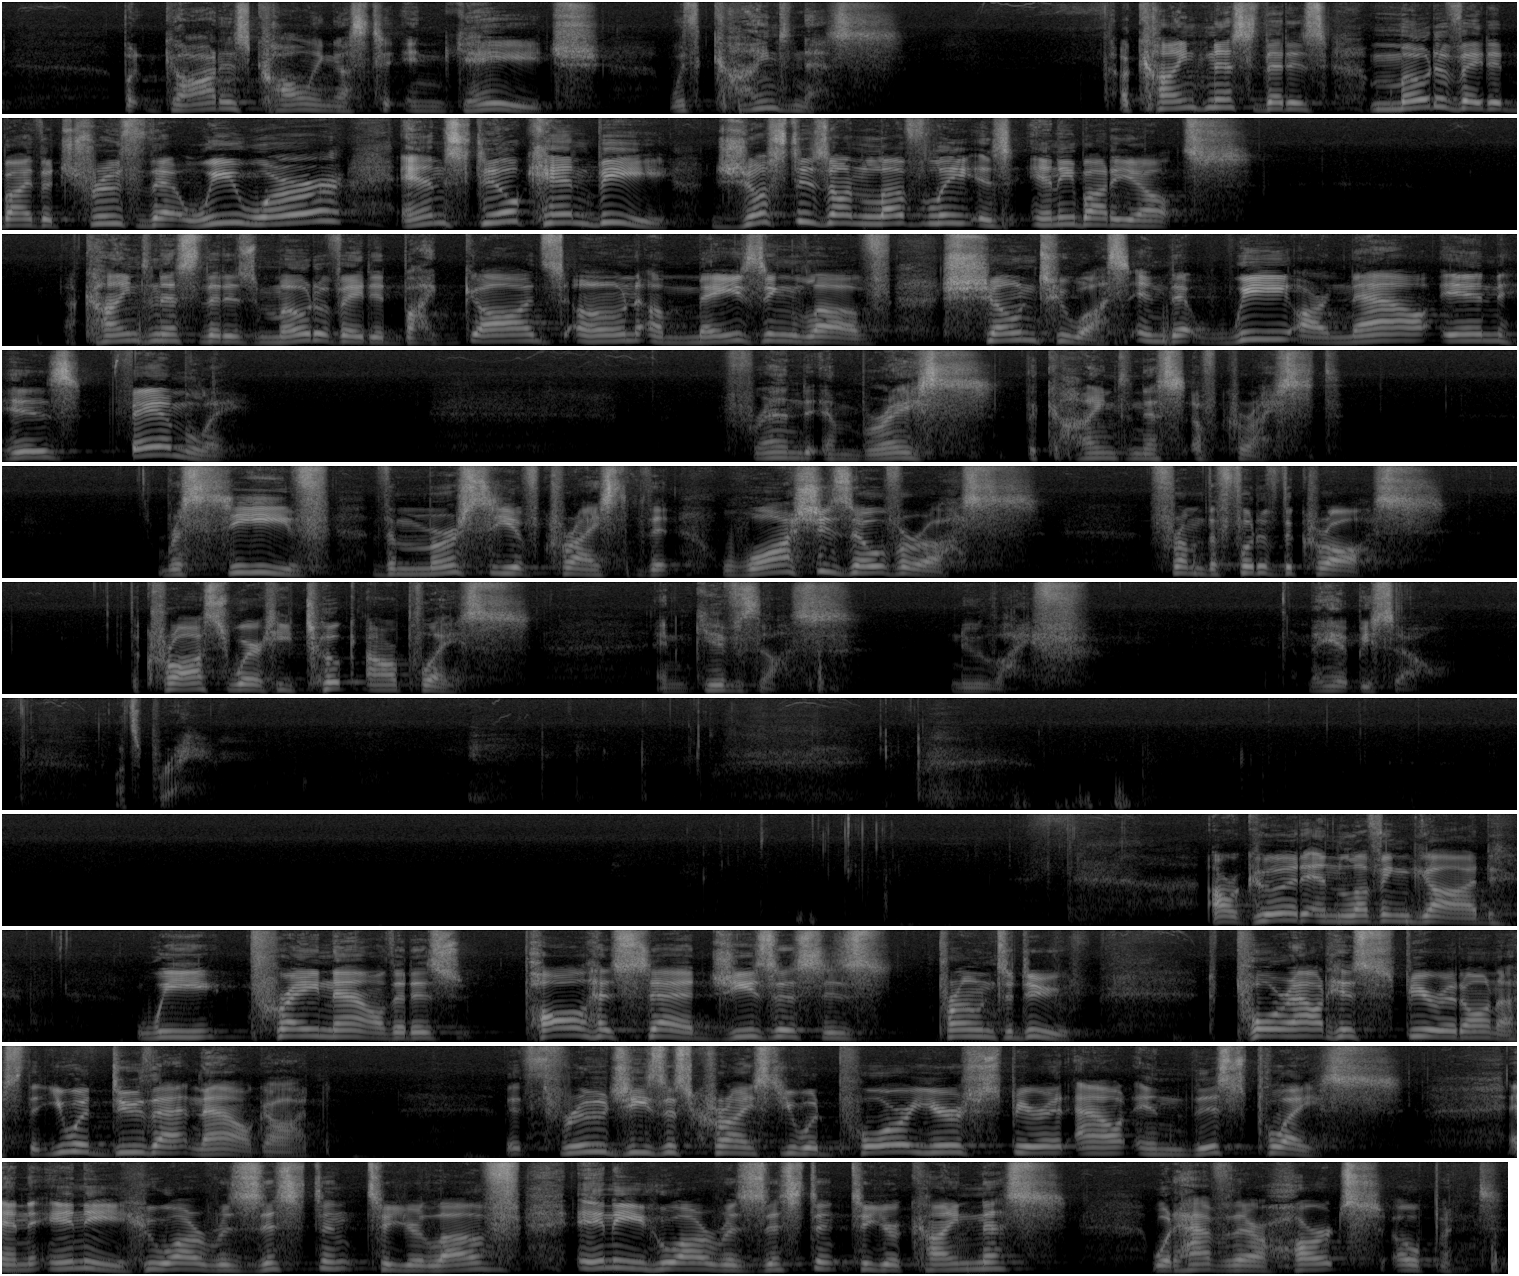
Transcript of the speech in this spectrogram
but God is calling us to engage with kindness. A kindness that is motivated by the truth that we were and still can be just as unlovely as anybody else. A kindness that is motivated by God's own amazing love shown to us in that we are now in His family. Friend, embrace the kindness of Christ. Receive the mercy of Christ that washes over us from the foot of the cross, the cross where He took our place and gives us new life. May it be so. Let's pray. Our good and loving God, we pray now that as Paul has said, Jesus is prone to do, to pour out his spirit on us, that you would do that now, God. That through Jesus Christ, you would pour your spirit out in this place. And any who are resistant to your love, any who are resistant to your kindness, would have their hearts opened,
